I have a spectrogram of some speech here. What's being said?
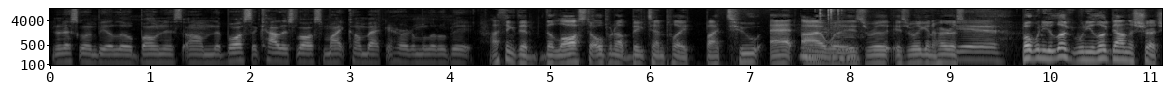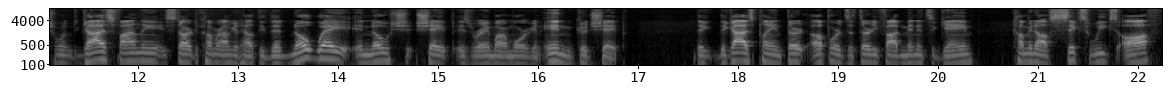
you know that's going to be a little bonus. Um, the Boston College loss might come back and hurt them a little bit. I think that the loss to open up Big Ten play by two at Mhm. Iowa is really is really going to hurt us. Yeah. But when you look when you look down the stretch, when guys finally start to come around, get healthy, that no way in no sh- shape is Raymar Morgan in good shape. The the guy's playing thir- upwards of thirty five minutes a game, coming off six weeks off,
